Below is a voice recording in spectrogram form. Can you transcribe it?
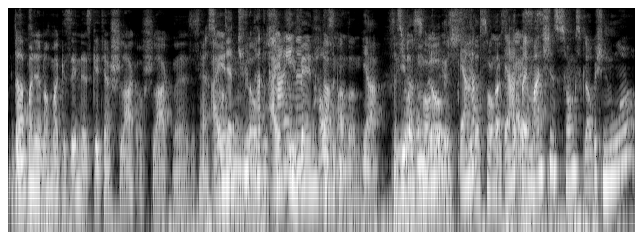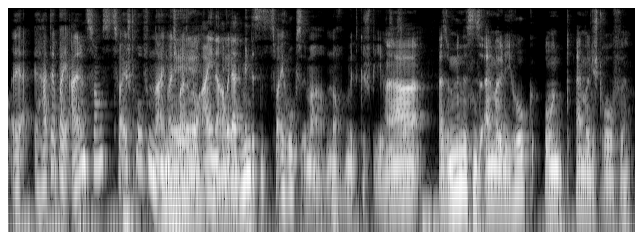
Und da hat man ja noch mal gesehen, es geht ja Schlag auf Schlag, ne? Es ist ja ein, Der Typ hat ein Event nach Pause dem gemacht. anderen. Ja. Also Das jeder war Song ist, Er jeder hat, Song ist er hat bei manchen Songs, glaube ich, nur, er, hat er bei allen Songs zwei Strophen? Nein, manchmal Nee, nur eine, aber nee. der hat mindestens zwei Hooks immer noch mitgespielt. So. Ah, also mindestens einmal die Hook und einmal die Strophe.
